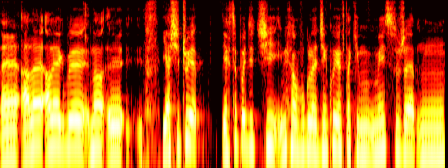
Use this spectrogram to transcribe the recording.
e, ale, ale jakby, no, y, ja się czuję, ja chcę powiedzieć ci, Michał, w ogóle dziękuję w takim miejscu, że... Mm,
